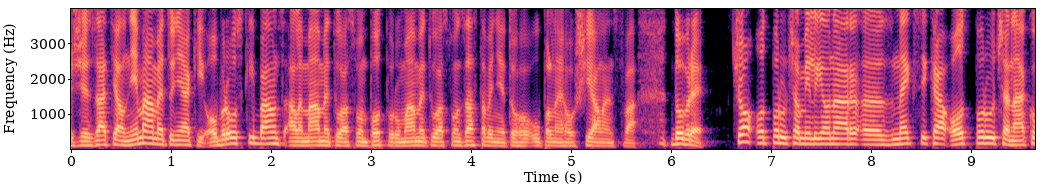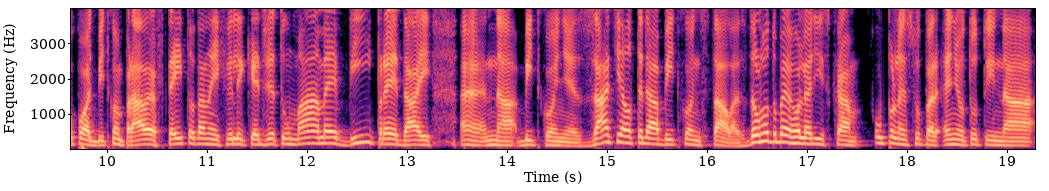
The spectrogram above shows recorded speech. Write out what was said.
že zatiaľ nemáme tu nejaký obrovský bounce, ale máme tu aspoň podporu, máme tu aspoň zastavenie toho úplného šialenstva. Dobre, čo odporúča milionár e, z Mexika? Odporúča nakupovať Bitcoin práve v tejto danej chvíli, keďže tu máme výpredaj e, na Bitcoine. Zatiaľ teda Bitcoin stále z dlhodobého hľadiska úplne super. Eňo tuty na uh,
